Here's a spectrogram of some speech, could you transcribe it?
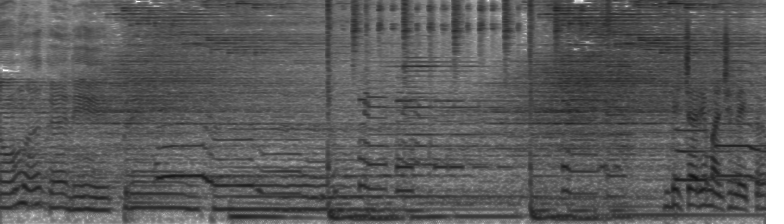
उमगले प्रीत बिचारी माझी लेकर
